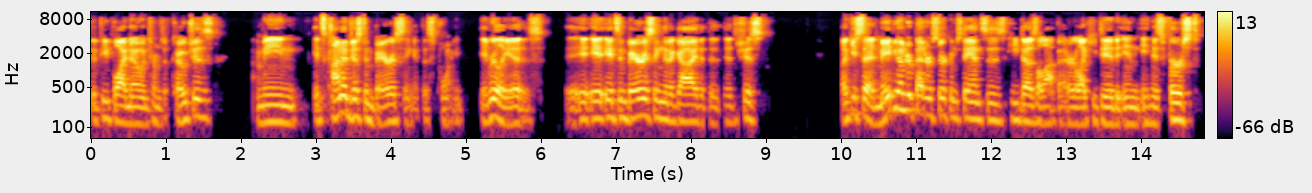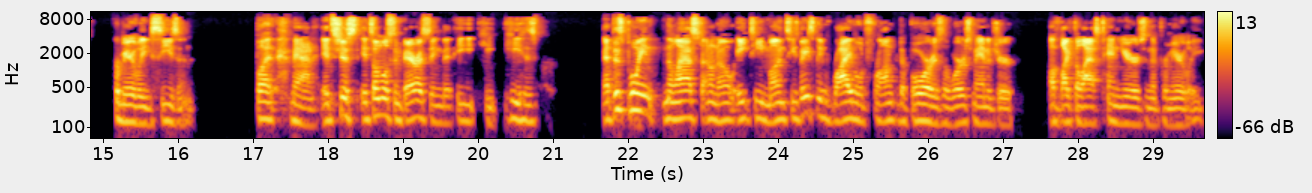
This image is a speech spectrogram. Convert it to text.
the people I know in terms of coaches. I mean, it's kind of just embarrassing at this point. It really is. It, it, it's embarrassing that a guy that it's just like you said, maybe under better circumstances he does a lot better, like he did in in his first Premier League season. But man, it's just it's almost embarrassing that he he he has at this point in the last, I don't know, 18 months, he's basically rivaled Frank de Boer as the worst manager of like the last 10 years in the Premier League.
